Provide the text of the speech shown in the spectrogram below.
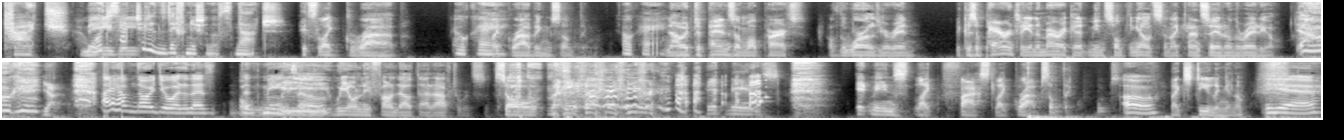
catch maybe What is actually the definition of snatch? it's like grab Okay. like grabbing something okay. now it depends on what part of the world you're in because apparently in america it means something else and i can't say it on the radio Okay. yeah I have no idea what that, oh, but means. we, so. we only found out that afterwards so here it means it means like fast like grab something Whoops. Oh, like stealing you know yeah.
